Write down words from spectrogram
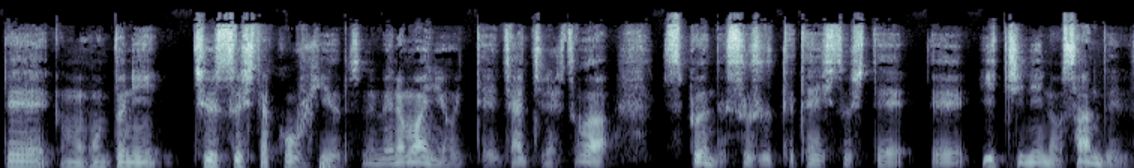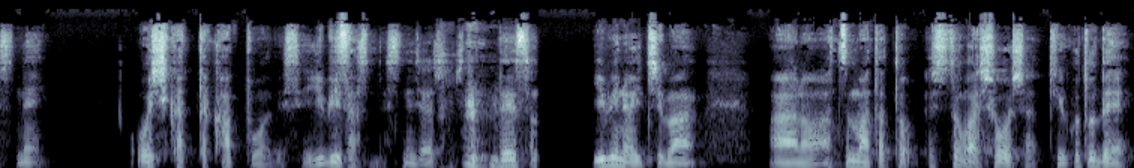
で、もう本当に抽出したコーヒーをですね、目の前に置いて、ジャッジの人がスプーンですすってテイストして、で、1、2の3でですね、美味しかったカップをですね、指さすんですね、ジャッジの人。で、その指の一番、あの、集まったと人が勝者っていうことで、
